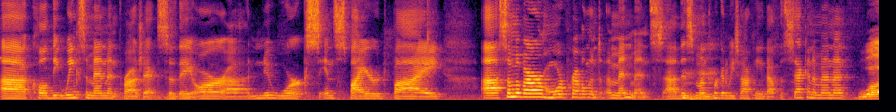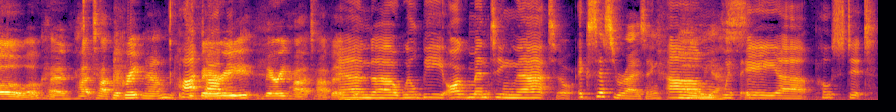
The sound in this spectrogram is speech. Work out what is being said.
uh, called the Winks Amendment Project. So they are uh, new works inspired by uh, some of our more prevalent amendments. Uh, this month we're going to be talking about the Second Amendment. Whoa, okay. Hot topic right now. It's Hot a very, very hot topic. and uh, we'll be augmenting that, or accessorizing, um, Oh, yes. with a uh, post-it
